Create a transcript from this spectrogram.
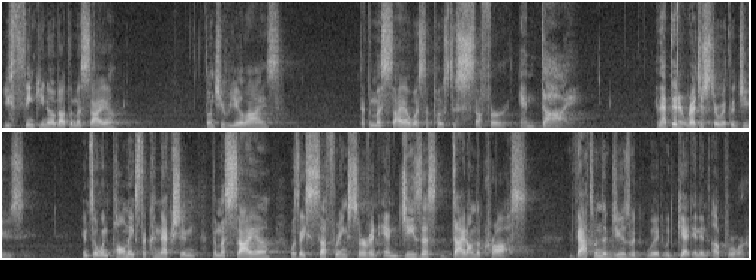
You think you know about the Messiah? Don't you realize that the Messiah was supposed to suffer and die? And that didn't register with the Jews. And so when Paul makes the connection, the Messiah was a suffering servant and Jesus died on the cross. That's when the Jews would, would, would get in an uproar.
